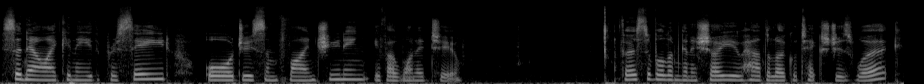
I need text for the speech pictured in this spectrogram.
So now I can either proceed or do some fine tuning if I wanted to. First of all, I'm going to show you how the local textures work.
